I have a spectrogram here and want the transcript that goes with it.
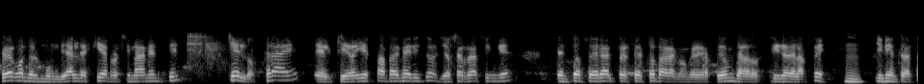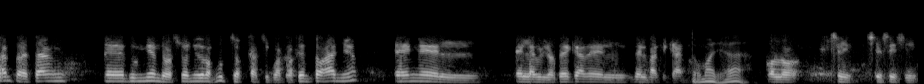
creo cuando el Mundial de Esquí aproximadamente, quien los trae, el que hoy es Papa Emérito, Joseph Ratzinger, entonces era el prefecto para la congregación de la doctrina de la fe. Mm. Y mientras tanto están eh, durmiendo el sueño de los justos casi 400 años en el, en la biblioteca del, del Vaticano. Toma ya. Con lo, sí, sí, sí, sí.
